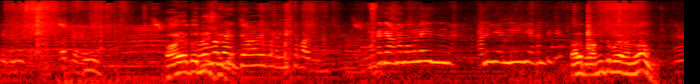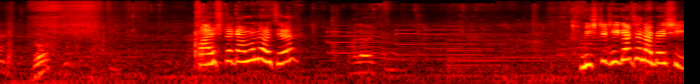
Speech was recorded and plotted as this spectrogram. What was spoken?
দেখে নেব পাওয়া যায় তো তাহলে আমি তো আনলাম। পায়েসটা কেমন হয়েছে? মিষ্টি ঠিক আছে না বেশি?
